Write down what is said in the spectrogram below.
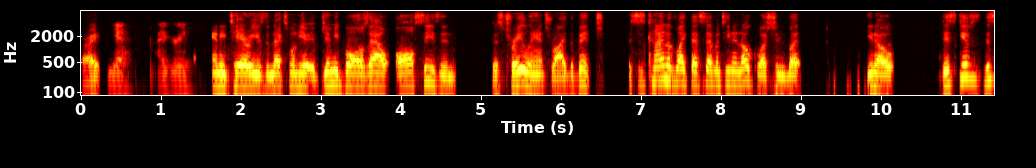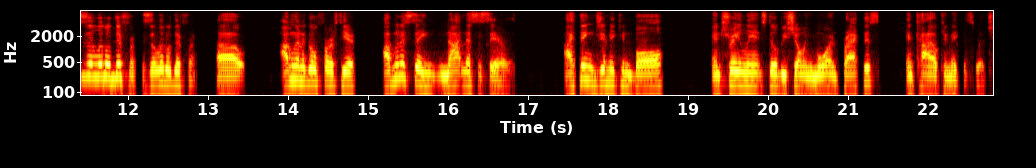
All right. Yeah, I agree. Andy Terry is the next one here. If Jimmy balls out all season, does Trey Lance ride the bench? This is kind of like that 17 and 0 question, but you know, this gives this is a little different. This is a little different. Uh, I'm gonna go first here. I'm gonna say not necessarily. I think Jimmy can ball, and Trey Lance still be showing more in practice, and Kyle can make the switch.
